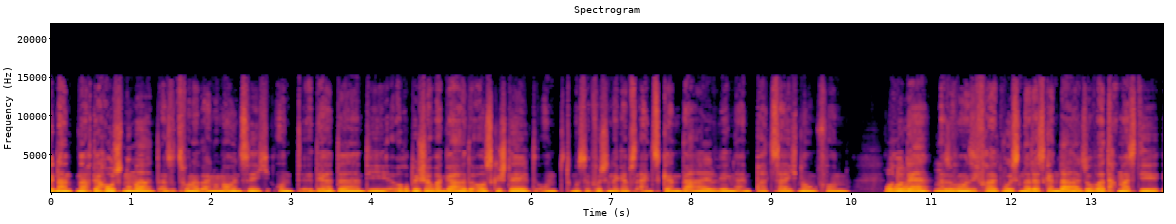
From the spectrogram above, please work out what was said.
benannt nach der Hausnummer, also 291. Und der hat da die europäische Avantgarde ausgestellt. Und du musst dir vorstellen, da gab es einen Skandal wegen ein paar Zeichnungen von Rodin. Rodin. Mhm. Also wo man sich fragt, wo ist denn da der Skandal? So war damals die,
